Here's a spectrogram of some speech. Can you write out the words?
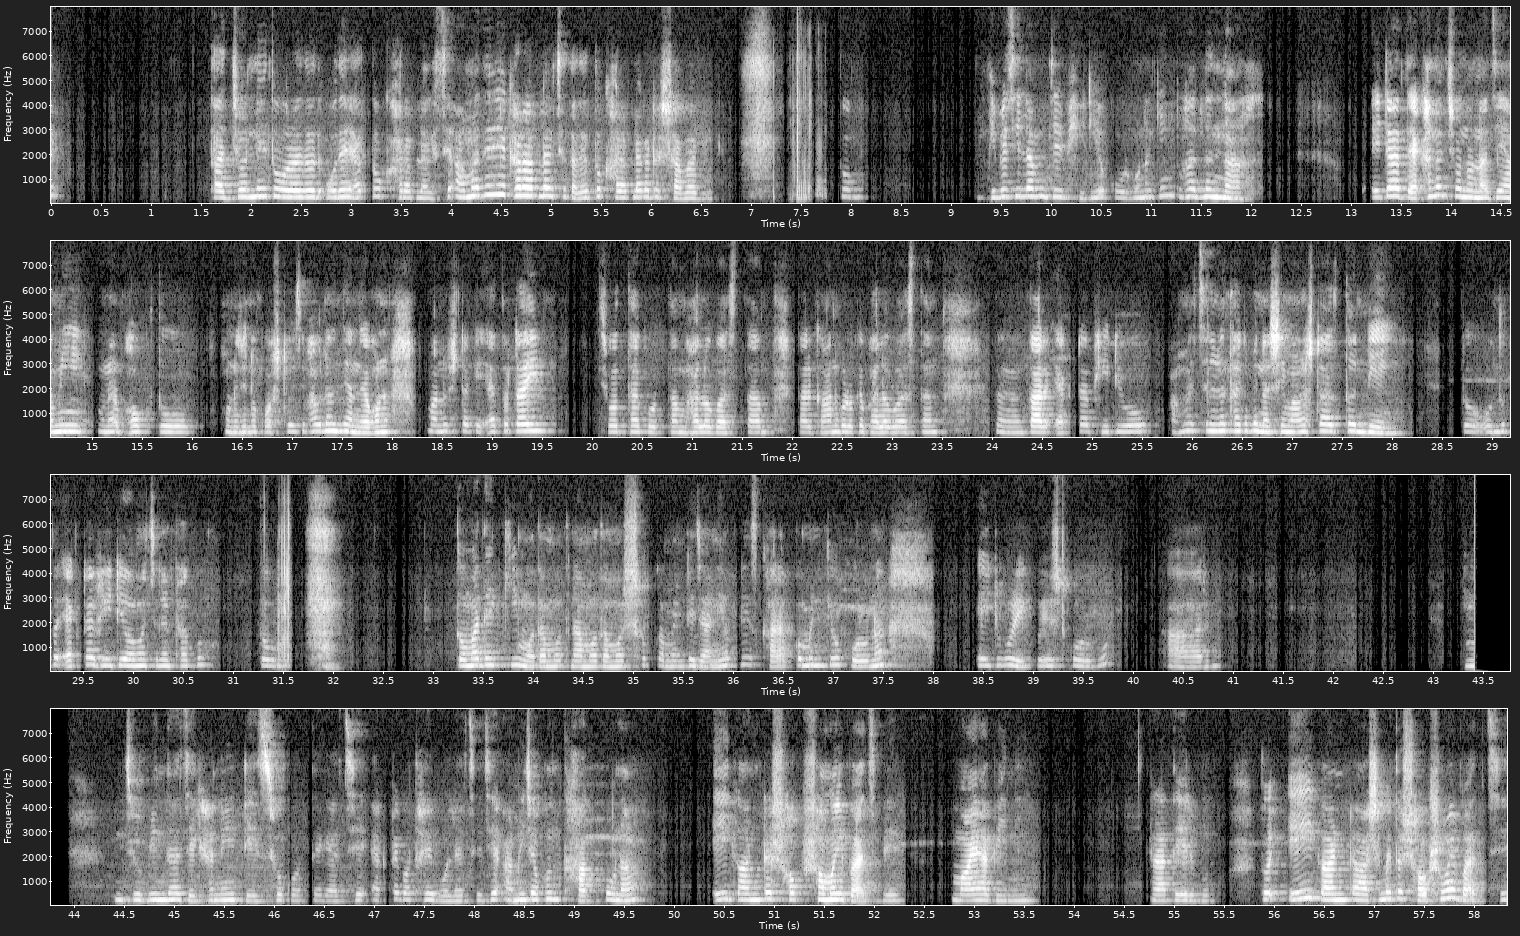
তার জন্যেই তো ওরা ওদের এত খারাপ লাগছে। আমাদেরই খারাপ লাগছে, তাদের তো খারাপ লাগাটা স্বাভাবিক। তো ভেবেছিলাম যে ভিডিও করব না, কিন্তু ভাবলাম না। এটা দেখানোর জন্য না যে আমি ওনার ভক্ত, ওনার জন্য কষ্ট হয়েছে। ভাবলাম যে যখন মানুষটাকে এতটাই শ্রদ্ধা করতাম, ভালোবাসতাম, তার গানগুলোকে ভালোবাসতাম তার একটা ভিডিও আমার চ্যানেলে থাকবে না, সেই মানুষটা আজ তো নেই। তো অন্তত একটা ভিডিও আমার চ্যানেলে থাকুক। তো তোমাদের কী মতামত, না মতামত সব কমেন্টে জানিও প্লিজ খারাপ কমেন্ট কেউ করো না। এইটুকু রিকোয়েস্ট করব। আর জুবিনদা যেখানে টেস্ট শো করতে গেছে, একটা কথাই বলেছে যে, আমি যখন থাকব না, এই গানটা সব সময় বাজবে। মায়াবিনী, রাতের বুক। তো এই গানটা আসামে তো সবসময় বাজছে।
